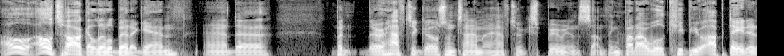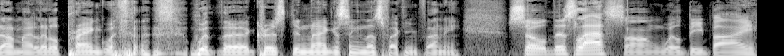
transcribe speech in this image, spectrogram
i'll i'll talk a little bit again and uh but there have to go some time. I have to experience something. But I will keep you updated on my little prank with with the Christian magazine. That's fucking funny. So this last song will be by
